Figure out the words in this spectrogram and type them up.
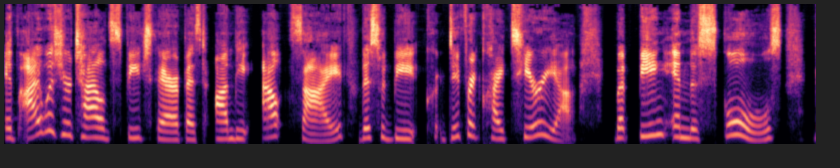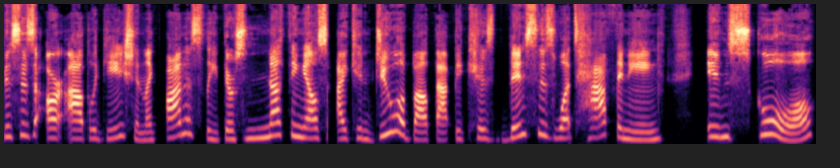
if I was your child's speech therapist on the outside, this would be different criteria. But being in the schools, this is our obligation. Like, honestly, there's nothing else I can do about that because this is what's happening in school.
